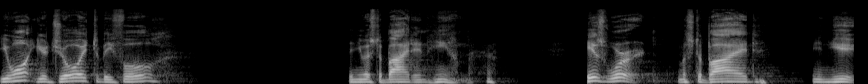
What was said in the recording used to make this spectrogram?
Do you want your joy to be full? Then you must abide in Him. His Word must abide in you.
